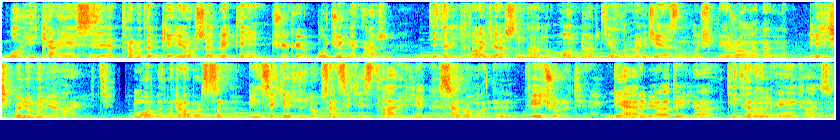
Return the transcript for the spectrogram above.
Bu hikaye size tanıdık geliyorsa bekleyin çünkü bu cümleler Titanic faciasından 14 yıl önce yazılmış bir romanın giriş bölümüne ait. Morgan Robertson'ın 1898 tarihli kısa romanı Futurity, diğer bir adıyla Titan'ın enkazı.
